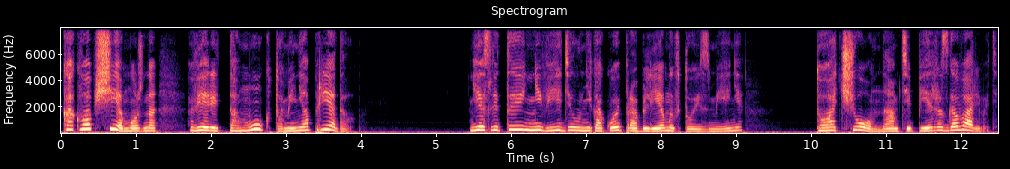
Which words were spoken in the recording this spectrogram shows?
Как вообще можно верить тому, кто меня предал? Если ты не видел никакой проблемы в той измене, то о чем нам теперь разговаривать?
